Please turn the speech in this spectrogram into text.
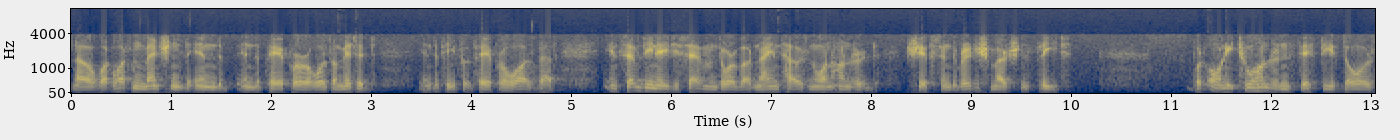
Now, what wasn't mentioned in the in the paper or was omitted in the People paper was that in 1787 there were about 9,100 ships in the British merchant fleet, but only 250 of those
